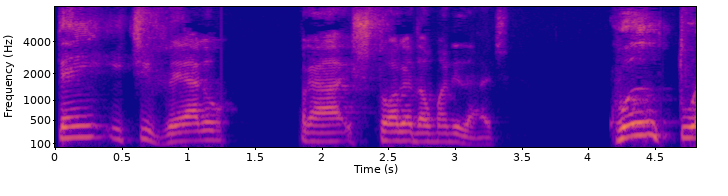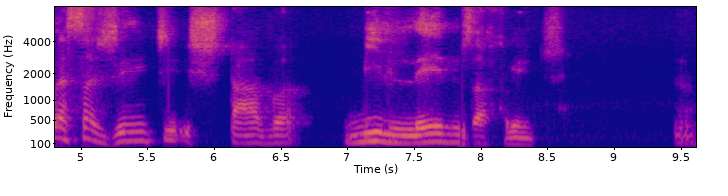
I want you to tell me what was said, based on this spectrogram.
têm e tiveram para a história da humanidade. Quanto essa gente estava milênios à frente. Né?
